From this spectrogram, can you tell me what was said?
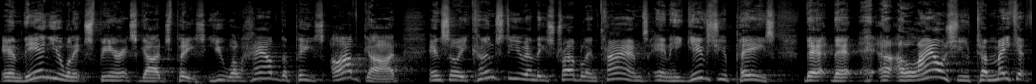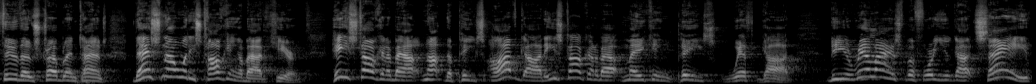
And then you will experience God's peace. You will have the peace of God. And so He comes to you in these troubling times, and He gives you peace that, that uh, allows you to make it through those troubling times. That's not what He's talking about here. He's talking about not the peace of God, he's talking about making peace with God. Do you realize before you got saved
